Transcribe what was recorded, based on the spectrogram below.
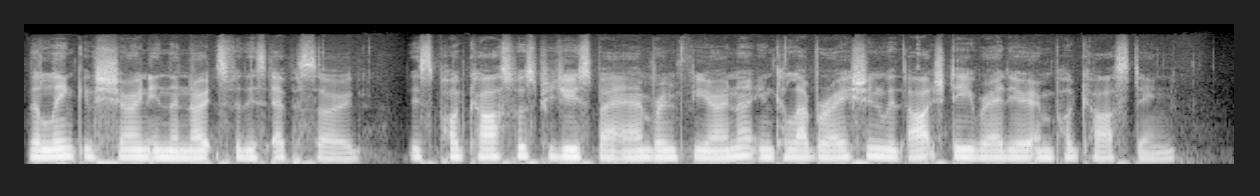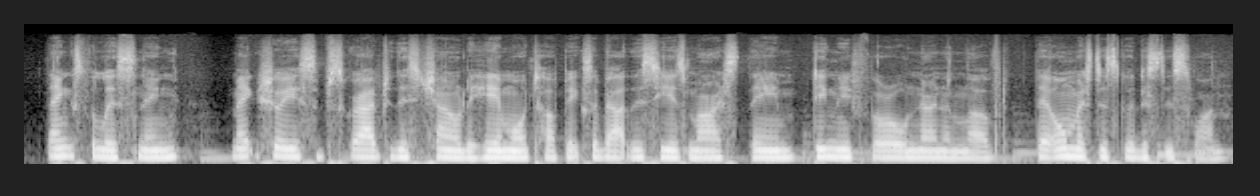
The link is shown in the notes for this episode. This podcast was produced by Amber and Fiona in collaboration with ArchD Radio and Podcasting. Thanks for listening. Make sure you subscribe to this channel to hear more topics about this year's Marist theme, Dignity for All Known and Loved. They're almost as good as this one.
